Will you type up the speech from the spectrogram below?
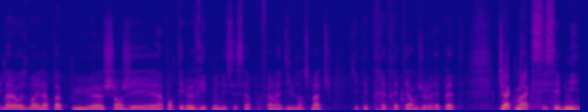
et malheureusement il n'a pas pu euh, changer, apporter le rythme nécessaire pour faire la div dans ce match qui était très très terne, je le répète. Jack Mack 6,5.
